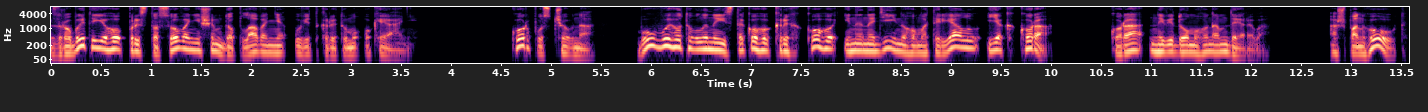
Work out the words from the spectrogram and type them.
зробити його пристосованішим до плавання у відкритому океані. Корпус човна був виготовлений з такого крихкого і ненадійного матеріалу, як кора, кора невідомого нам дерева, а шпангоут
